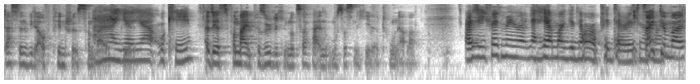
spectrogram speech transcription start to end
das dann wieder auf Pinterest zum Beispiel. Ah, ja, ja, okay. Also jetzt von meinen persönlichen Nutzerfallen muss das nicht jeder tun, aber. Also ich werde mir nachher mal genauer Pinterest Ich zeig dir mal,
